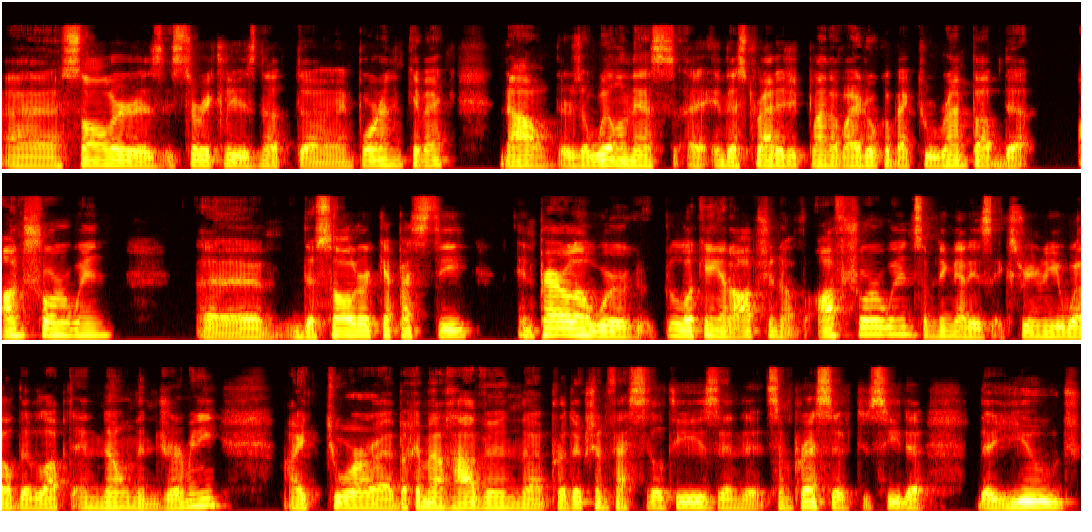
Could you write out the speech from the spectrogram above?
Uh, solar is historically is not uh, important in Quebec. Now there's a willingness uh, in the strategic plan of Hydro Quebec to ramp up the onshore wind, uh, the solar capacity, in parallel, we're looking at option of offshore wind, something that is extremely well developed and known in Germany. I tour uh, Bremerhaven uh, production facilities, and it's impressive to see the the huge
